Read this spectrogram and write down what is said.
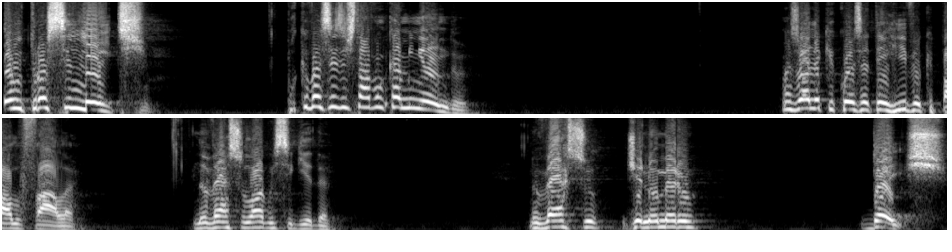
eu trouxe leite, porque vocês estavam caminhando. Mas olha que coisa terrível que Paulo fala, no verso logo em seguida. No verso de número 2.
